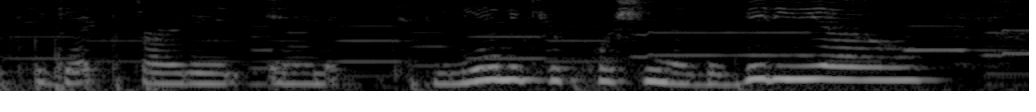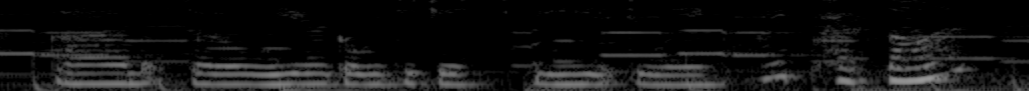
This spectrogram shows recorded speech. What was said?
to get started into the manicure portion of the video. Um, so we are going to just be doing my press-ons.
